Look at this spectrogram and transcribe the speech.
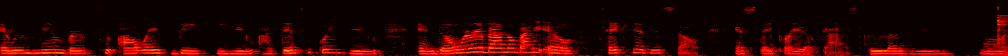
and remember to always be you, authentically you. And don't worry about nobody else. Take care of yourself and stay prayed up, guys. Love you. Mwah.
